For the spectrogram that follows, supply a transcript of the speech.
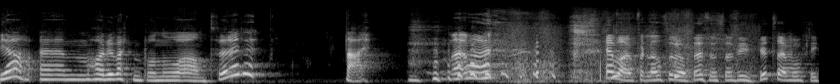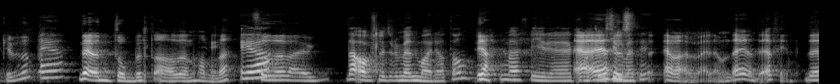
'Ja, um, har du vært med på noe annet før, eller?' Nei. Nei, nei. Jeg var jo på Lanzarote, jeg syntes det var dritkult, så jeg hvorfor ikke, liksom. Ja. Det er jo dobbelt av den halve. Ja. Så det er jo Da avslutter du med en maraton Ja. med jeg, jeg 4,2 synes, km. jeg var, bare, ja, det, det er fint. Det,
